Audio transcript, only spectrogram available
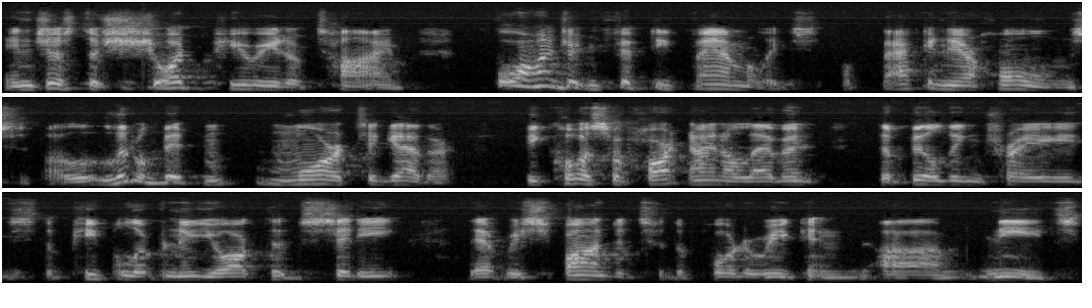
in just a short period of time. 450 families are back in their homes, a little bit more together because of Heart 911, the building trades, the people of New York, the city that responded to the Puerto Rican um, needs.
